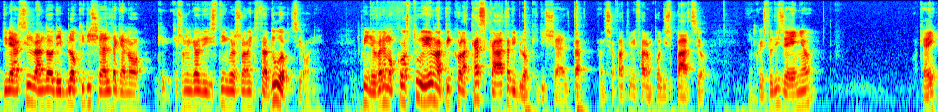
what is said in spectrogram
diversi usando dei blocchi di scelta che, hanno, che, che sono in grado di distinguere solamente tra due opzioni. Quindi dovremo costruire una piccola cascata di blocchi di scelta. Adesso fatemi fare un po' di spazio in questo disegno ok?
